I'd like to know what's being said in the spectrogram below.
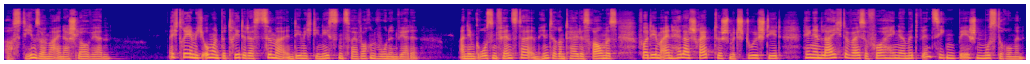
Aus dem soll mal einer schlau werden. Ich drehe mich um und betrete das Zimmer, in dem ich die nächsten zwei Wochen wohnen werde. An dem großen Fenster im hinteren Teil des Raumes, vor dem ein heller Schreibtisch mit Stuhl steht, hängen leichte weiße Vorhänge mit winzigen beigen Musterungen.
